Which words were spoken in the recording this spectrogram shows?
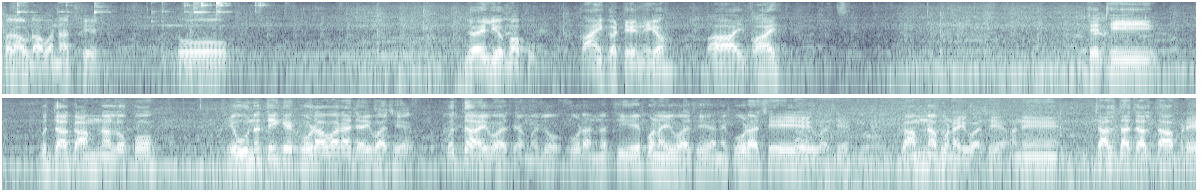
કરાવડાવવાના છે. તો જોઈ લ્યો બાપુ, કાંઈ ઘટે નહીં હો. ભાઈ ભાઈ. તેથી બધા ગામના લોકો, એવું નથી કે ઘોડાવાળા જ આવ્યા છે. બધા આવ્યા છે આમાં જો. ઘોડા નથી એ પણ આવ્યા છે અને ઘોડા છે એ આવ્યા છે. ગામના પણ આવ્યા છે અને ચાલતા ચાલતા આપણે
